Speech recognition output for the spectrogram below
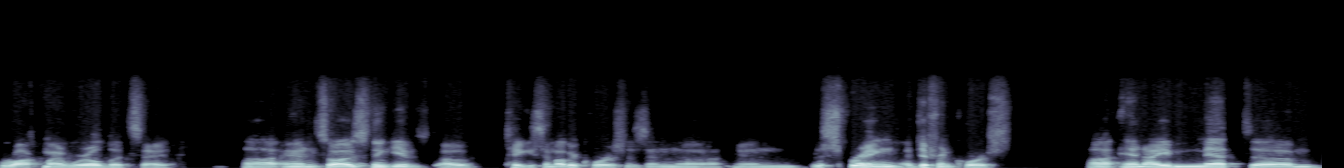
rock my world let's say. Uh, and so i was thinking of, of taking some other courses in uh, in the spring a different course. Uh, and i met um,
